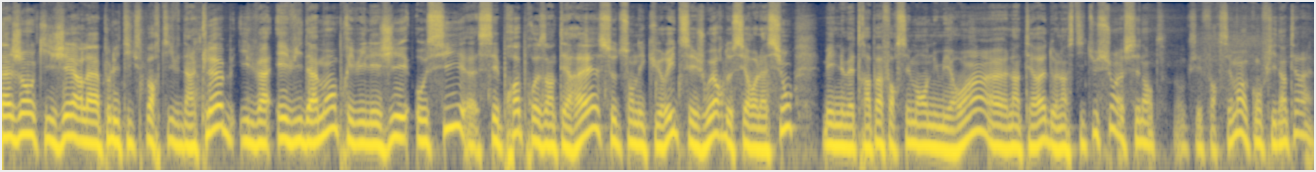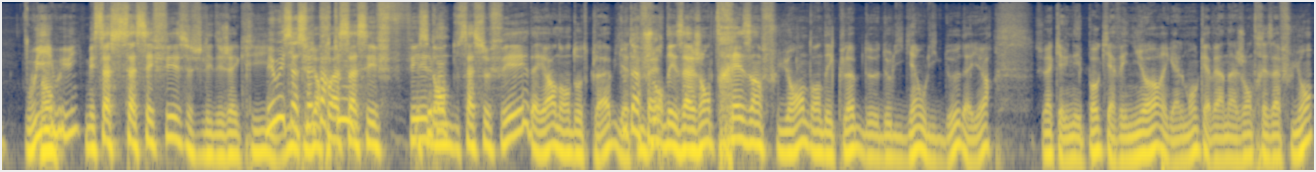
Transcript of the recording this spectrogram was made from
agent qui gère la politique sportive d'un club, il va évidemment privilégier aussi euh, ses propres intérêts, ceux de son écurie, de ses joueurs, de ses relations, mais il ne mettra pas forcément en numéro un euh, l'intérêt de l'institution FC Nantes. Donc c'est forcément un conflit d'intérêts. Oui, Non. oui, oui. Mais ça, ça s'est fait, je l'ai déjà écrit Mais oui, ça se fait plusieurs fois, ça s'est fait, c'est dans, pas- ça se fait d'ailleurs dans d'autres clubs. Il y a toujours fait. des agents très influents dans des clubs de, de Ligue 1 ou Ligue 2 d'ailleurs. Je me souviens qu'à une époque, il y avait Niort également qui avait un agent très affluent,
